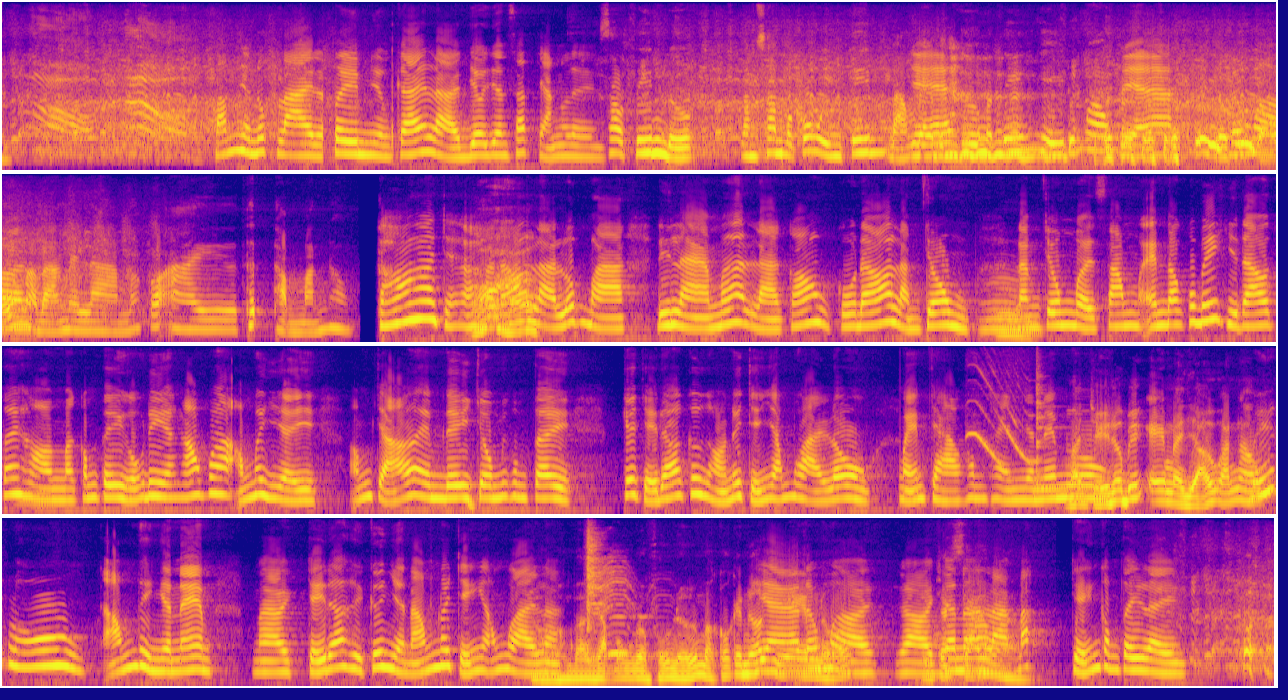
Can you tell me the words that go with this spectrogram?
Bấm vào nút like là tim nhiều cái là vô danh sách chặn liền. Sao tim được? Làm sao mà có quyền tim bạn bè Dạ. bình thường mà tim gì đúng không? Dạ, rồi cái đúng chỗ rồi. mà bạn này làm á có ai thích thầm ảnh không? Có chị. Hồi Có đó là lúc mà đi làm á là có một cô đó làm chung. Ừ. làm chung rồi xong em đâu có biết gì đâu. Tới hồi mà công ty rủ đi ăn ốc á ổng mới về ổng chở em đi chung với công ty cái chị đó cứ ngồi nói chuyện với ổng hoài luôn. Mà em chào không thèm nhìn em Là luôn. chị đó biết em là vợ của anh không? biết luôn. Ổng thì nhìn em. Mà chị đó thì cứ nhìn ổng nói chuyện với ổng hoài là mà gặp một người phụ nữ mà có cái nết như dạ em đúng nữa. rồi. Rồi cho nên là à? bắt chuyển công ty liền.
